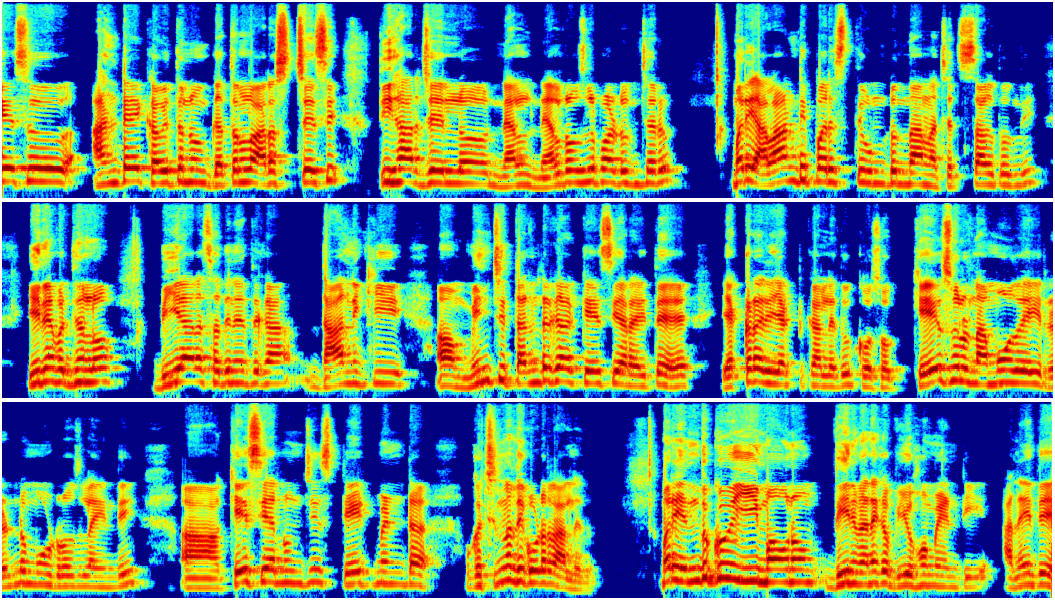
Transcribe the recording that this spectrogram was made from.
కేసు అంటే కవితను గతంలో అరెస్ట్ చేసి తిహార్ జైల్లో నెల నెల రోజుల పాటు ఉంచారు. మరి అలాంటి పరిస్థితి ఉంటుందా అన్న చర్చ సాగుతుంది. ఈ నేపథ్యంలో బీఆర్ఎస్ అధినేతగా దానికి మించి తండ్రిగా కేసీఆర్ అయితే ఎక్కడ రియాక్ట్ కాలేదు. సో కేసులు నమోదై రెండు మూడు రోజులైంది. కేసీఆర్ నుంచి స్టేట్మెంట్ ఒక చిన్నది కూడా రాలేదు. మరి ఎందుకు ఈ మౌనం? దీని వెనక వ్యూహం ఏంటి? అనేది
